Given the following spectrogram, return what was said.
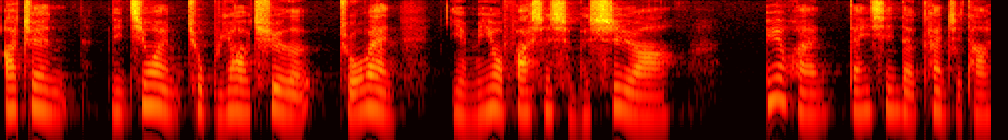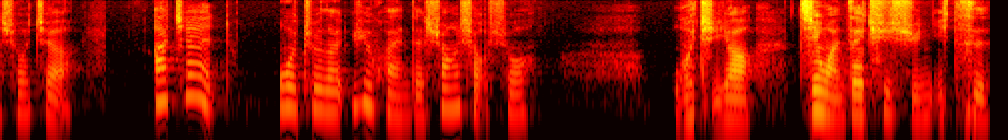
阿正，你今晚就不要去了，昨晚也没有发生什么事啊。玉环担心的看着他，说着。阿正握住了玉环的双手，说。我只要今晚再去寻一次，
